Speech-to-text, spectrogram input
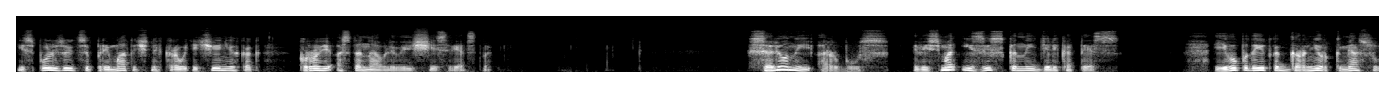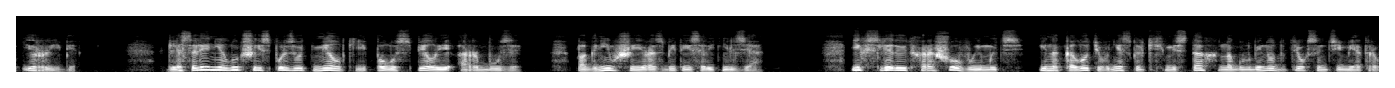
используются при маточных кровотечениях как кровоостанавливающие средства. Соленый арбуз – весьма изысканный деликатес. Его подают как гарнир к мясу и рыбе. Для соления лучше использовать мелкие, полуспелые арбузы. Погнившие и разбитые солить нельзя. Их следует хорошо вымыть и наколоть в нескольких местах на глубину до 3 см.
